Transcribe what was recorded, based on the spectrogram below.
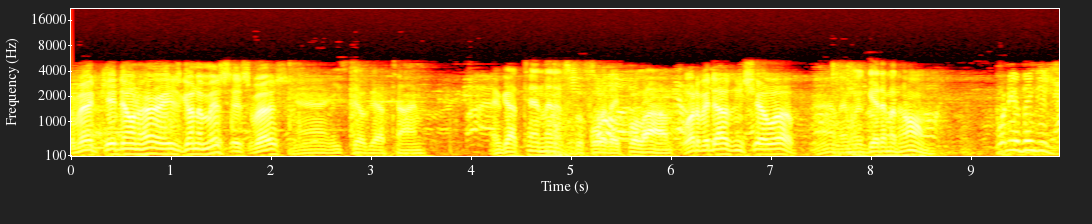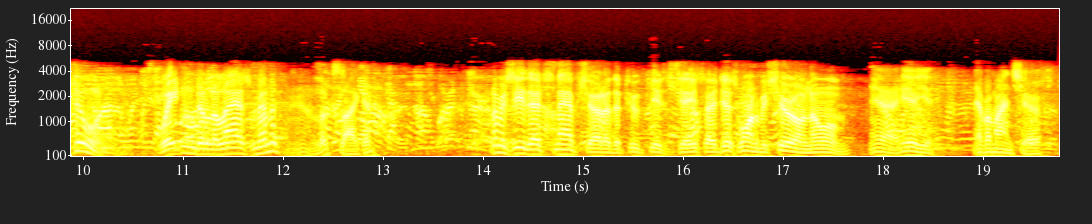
If that kid don't hurry, he's going to miss this bus. Yeah, he's still got time. They've got ten minutes before they pull out. What if he doesn't show up? Yeah, then we'll get him at home. What do you think he's doing? Waiting until the last minute? Yeah, looks like it. Let me see that snapshot of the two kids, Jace. I just want to be sure I'll know them. Yeah, here you. Never mind, Sheriff.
